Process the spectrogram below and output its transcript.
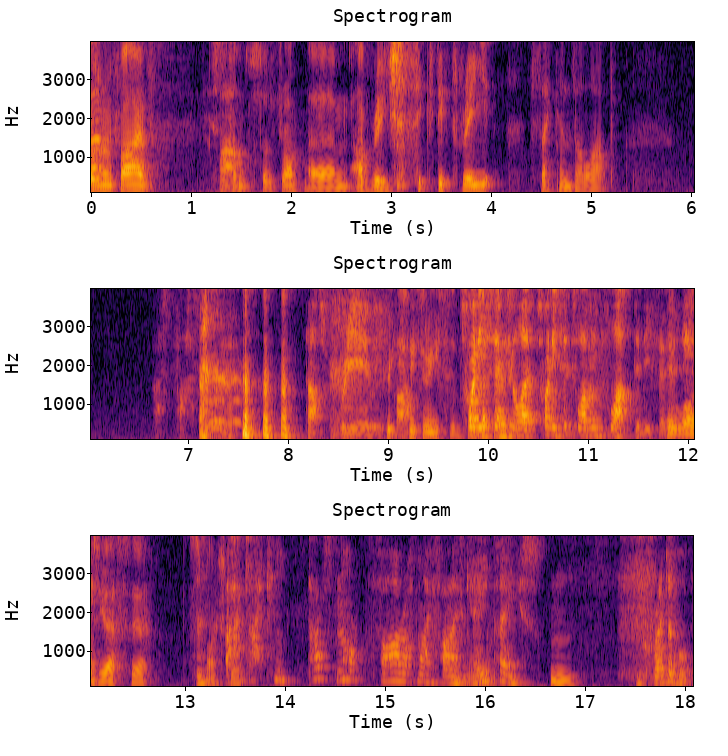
like that? 2005. Wow. Stood, from um, average 63 seconds a lap. That's fast, isn't it? That's really fast. 26 ele- 26 11 flat did he finish? It was, yes, yeah. Does- I. I can. That's not far off my 5k pace. Mm. Incredible.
